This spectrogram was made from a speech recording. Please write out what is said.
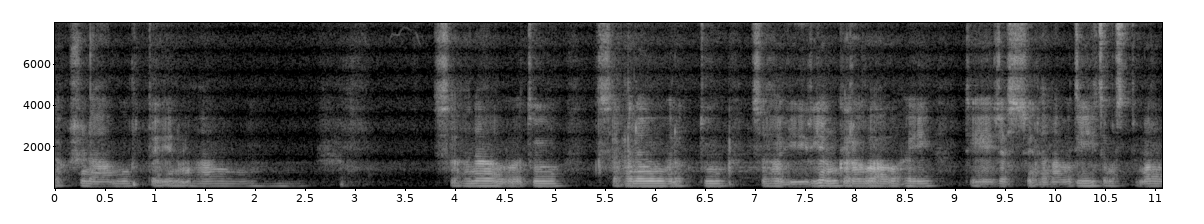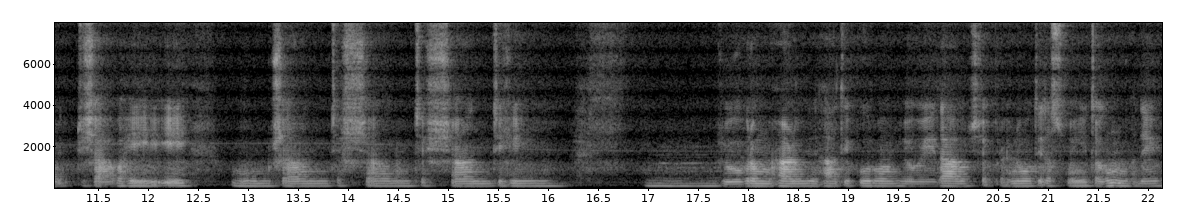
दक्षिणामूर्तये नमः। सहनावतु सहनौ सह वीर्यं करवावहै तेजस्विनावतीतमस्तु मा विद्विषावहै। ॐ शान्तिः शान्तिः यो ब्रह्माणं विधाति पूर्वं, यो वेदागुश्च प्रणोति तस्मै तगुं हदेव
